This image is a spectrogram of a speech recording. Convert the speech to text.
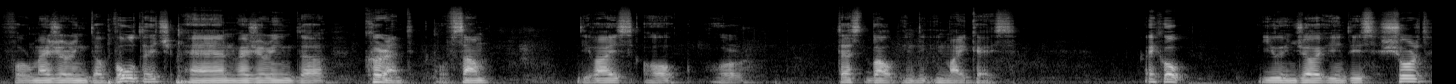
for measuring the voltage and measuring the current of some device or, or test bulb in, in my case. I hope you enjoy in this short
